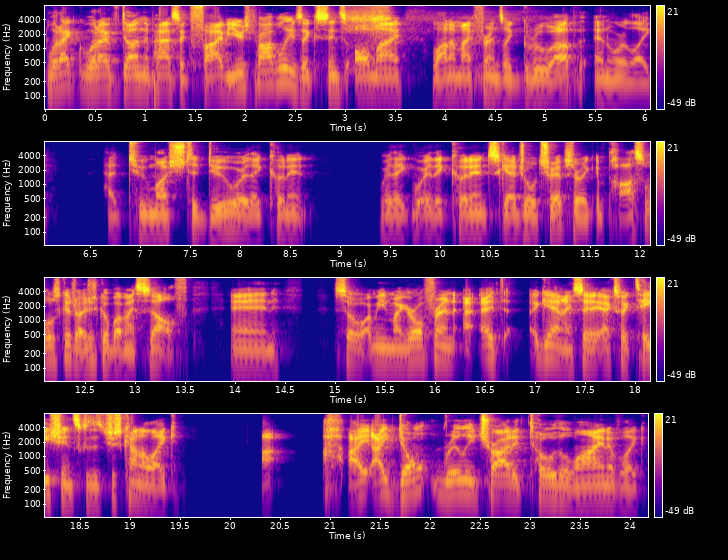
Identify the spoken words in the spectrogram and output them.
what I what I've done the past like five years probably is like since all my a lot of my friends like grew up and were like had too much to do or they couldn't where they where they couldn't schedule trips or like impossible to schedule. I just go by myself and. So I mean, my girlfriend. I, I, again, I say expectations because it's just kind of like I, I I don't really try to toe the line of like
